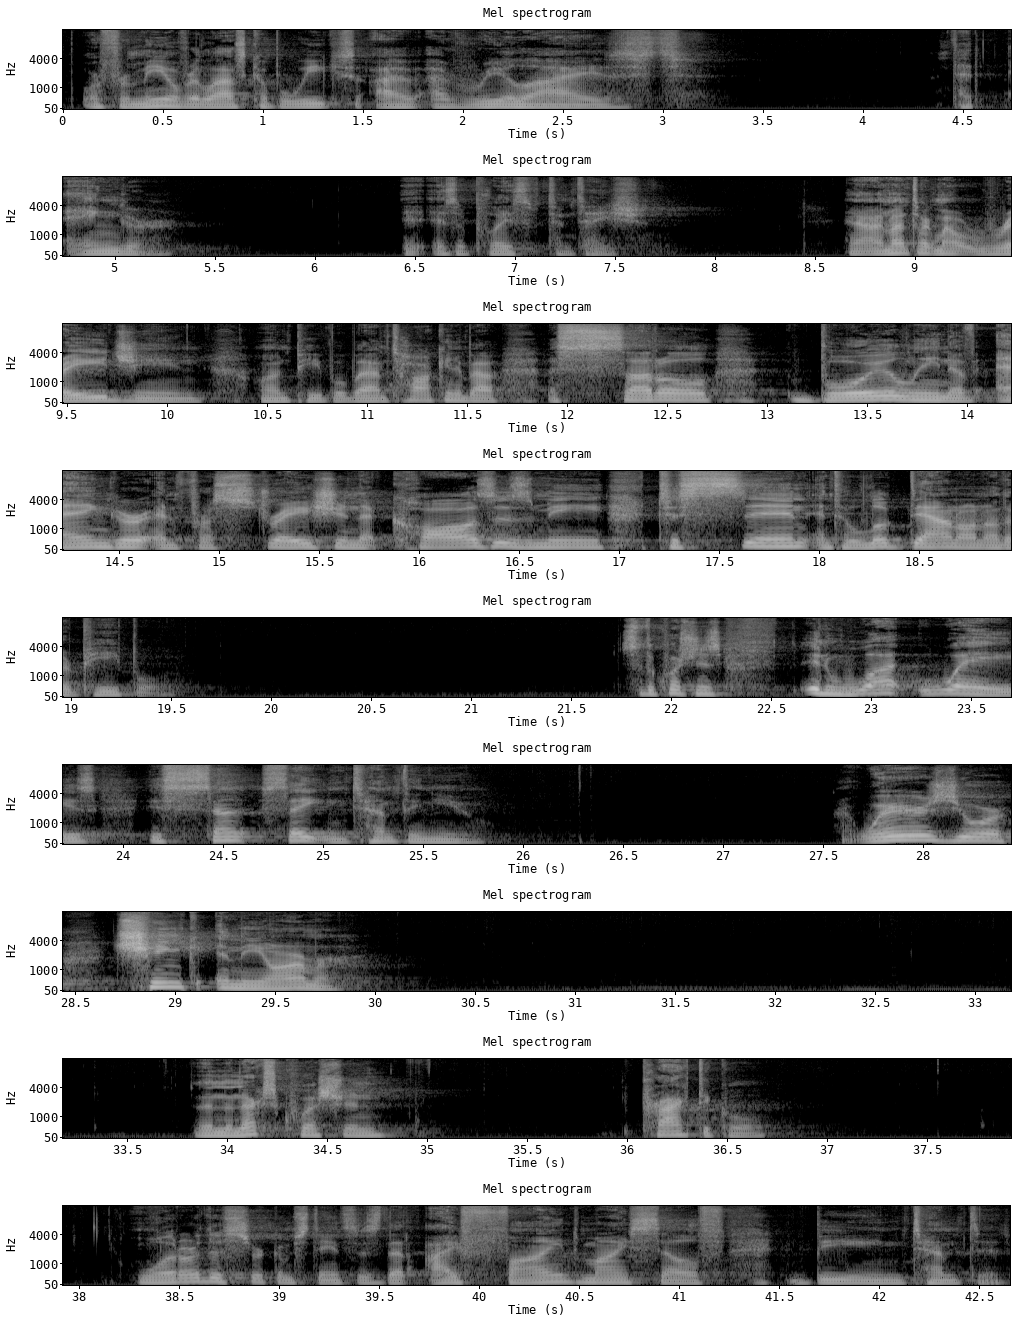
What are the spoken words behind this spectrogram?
Or for me, over the last couple weeks, I've, I've realized that anger is a place of temptation. And I'm not talking about raging on people, but I'm talking about a subtle boiling of anger and frustration that causes me to sin and to look down on other people. So the question is in what ways is Satan tempting you? Where's your chink in the armor? And then the next question, practical. What are the circumstances that I find myself being tempted?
